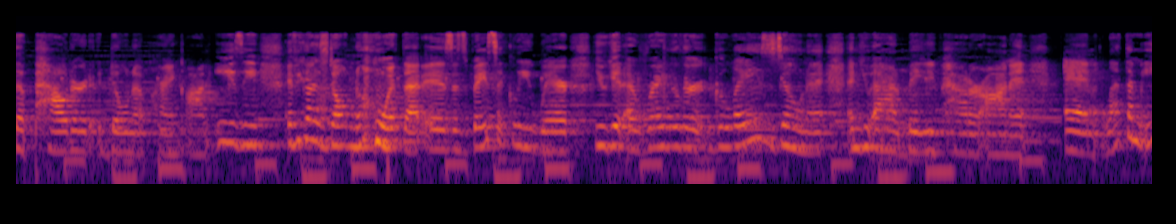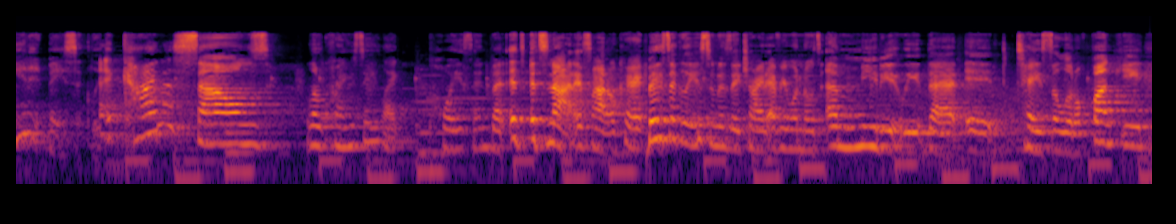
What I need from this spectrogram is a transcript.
the powdered donut prank on Easy. If you guys don't know what that is, it's basically where you get a regular glazed donut and you add baby powder on it and let them eat it basically. It kind of sounds a little crazy, like poison, but it's, it's not, it's not, okay? Basically, as soon as they try it, everyone knows immediately that it tastes a little funky,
